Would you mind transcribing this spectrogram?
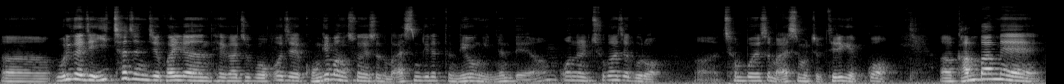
어, 우리가 이제 2차전지 관련해 가지고 어제 공개 방송에서도 말씀드렸던 내용이 있는데요. 오늘 추가적으로 어, 첨부해서 말씀을 좀 드리겠고 어, 간밤에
